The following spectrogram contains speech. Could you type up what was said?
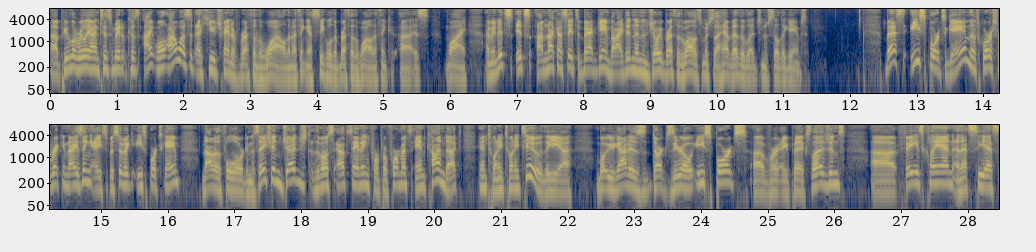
uh, people are really anticipating because I well I wasn't a huge fan of Breath of the Wild, and I think a sequel to Breath of the Wild I think uh, is why. I mean it's it's I'm not going to say it's a bad game, but I didn't enjoy Breath of the Wild as much as I have other Legend of Zelda games. Best esports game, of course, recognizing a specific esports game, not of the full organization, judged the most outstanding for performance and conduct in 2022. The uh, what we got is Dark Zero Esports uh, for Apex Legends, uh, FaZe Clan, and that's CS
